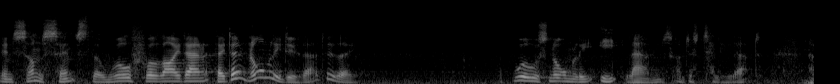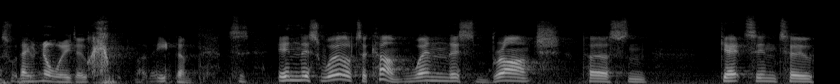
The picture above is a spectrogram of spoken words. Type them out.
in some sense, the wolf will lie down. They don't normally do that, do they? Wolves normally eat lambs. I'll just tell you that. That's what they normally do. they eat them. This is in this world to come, when this branch person gets into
